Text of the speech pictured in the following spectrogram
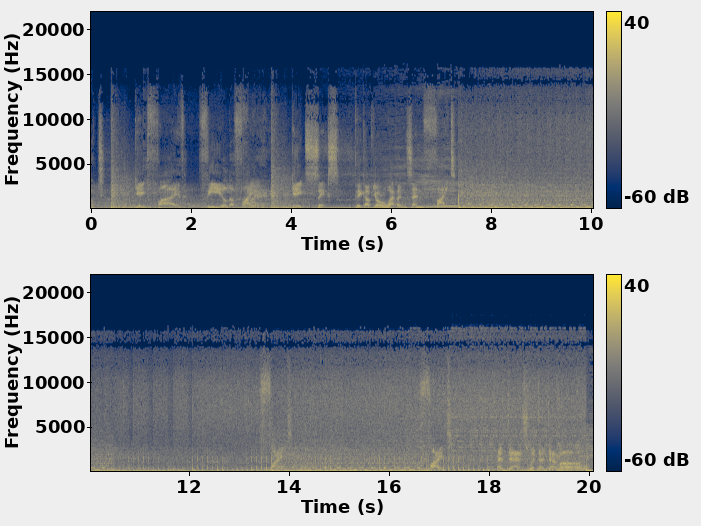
Out. Gate 5, field of fire. Gate 6, pick up your weapons and fight. Fight. Fight. And dance with the devil.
